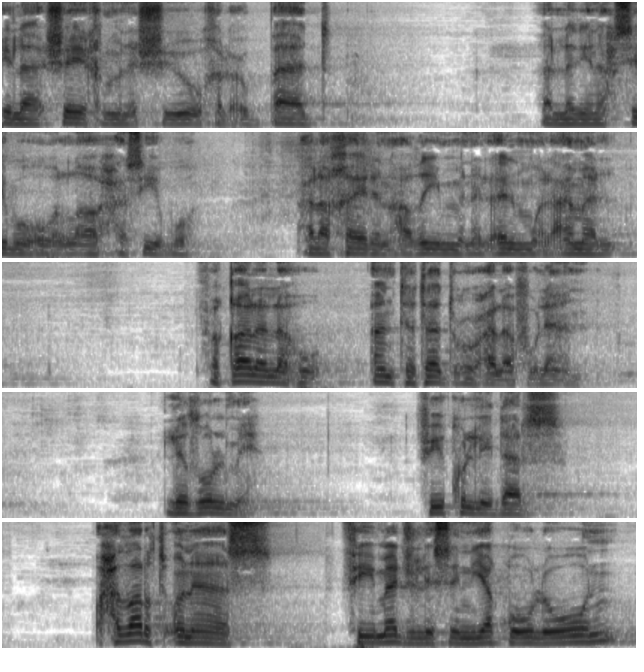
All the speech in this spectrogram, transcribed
إلى شيخ من الشيوخ العباد الذي نحسبه والله حسيبه على خير عظيم من العلم والعمل فقال له أنت تدعو على فلان لظلمه في كل درس. وحضرت أناس في مجلس يقولون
